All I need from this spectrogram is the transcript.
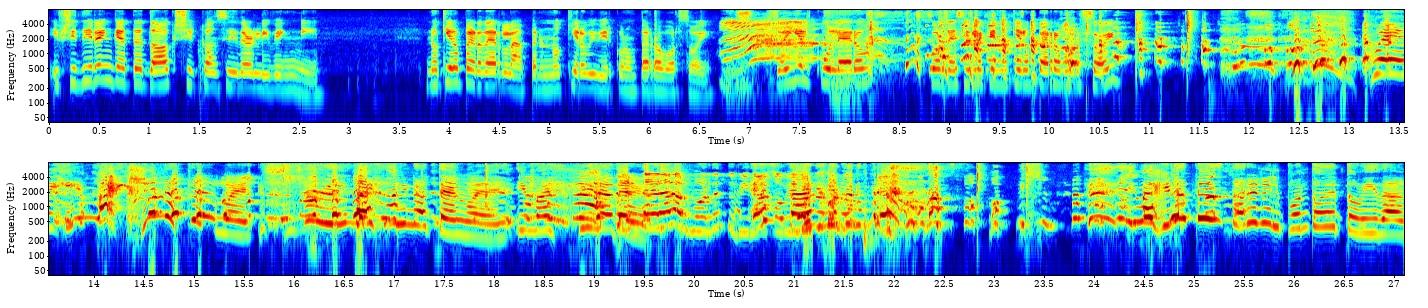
if she didn't get the dog, she'd consider leaving me. No quiero perderla, pero no quiero vivir con un perro borzoi. Soy el culero por decirle que no quiero un perro borzoi. Güey, imagínate, güey. Imagínate, güey. Imagínate. Perder el amor de tu vida o vivir con un perro. Imagínate estar en el punto de tu vida,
